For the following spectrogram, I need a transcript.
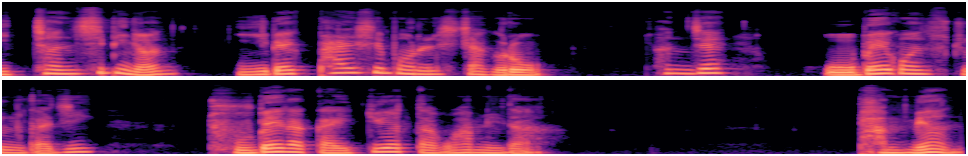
2012년 280원을 시작으로 현재 500원 수준까지 2배 가까이 뛰었다고 합니다. 반면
